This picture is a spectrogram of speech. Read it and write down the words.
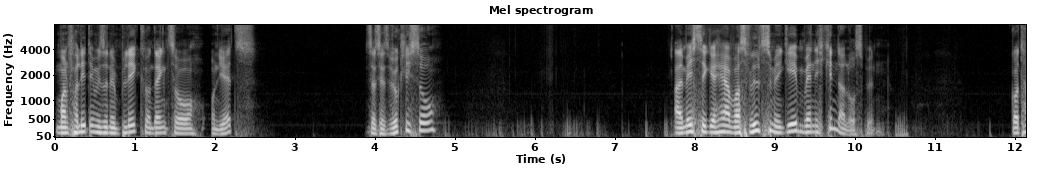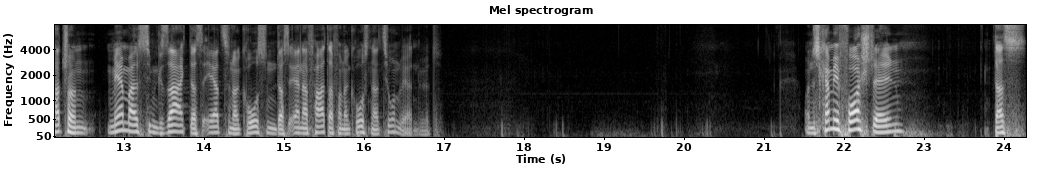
Und man verliert irgendwie so den Blick und denkt so, und jetzt? Ist das jetzt wirklich so? Allmächtiger Herr, was willst du mir geben, wenn ich kinderlos bin? Gott hat schon mehrmals ihm gesagt, dass er zu einer großen, dass er ein Vater von einer großen Nation werden wird. Und ich kann mir vorstellen, dass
